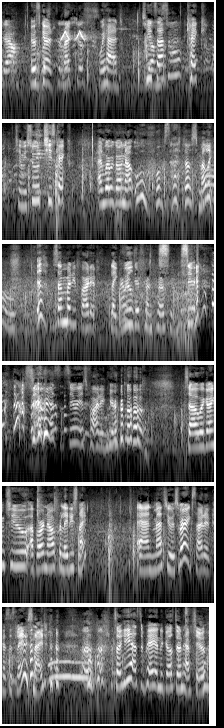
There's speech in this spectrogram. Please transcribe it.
Yeah. It was good. Delicious. We had pizza, Tiramisu. cake, tiramisu, cheesecake. And where we're going now? Ooh, what was that? That was smelly. Oh, Ugh, somebody farted. Like very real different perfume. Ser serious farting here. so we're going to a bar now for ladies' night. And Matthew is very excited because it's ladies' night. so he has to pay and the girls don't have to.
